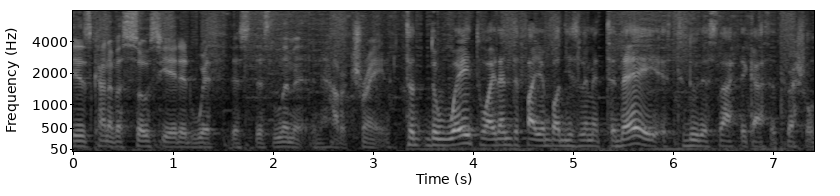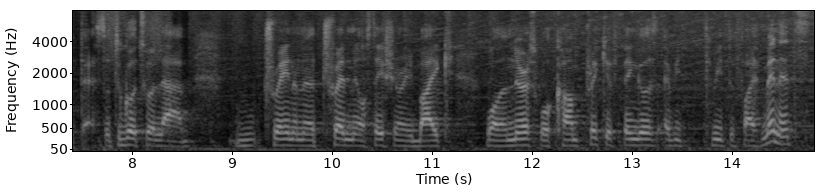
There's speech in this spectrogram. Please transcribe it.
is kind of associated with this, this limit and how to train. The way to identify your body's limit today is to do this lactic acid threshold test. So to go to a lab, train on a treadmill, stationary bike, while a nurse will come prick your fingers every three to five minutes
